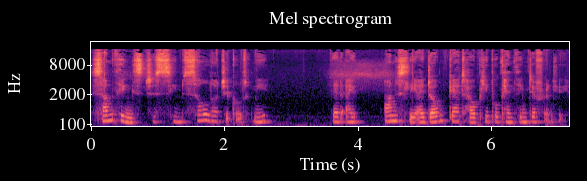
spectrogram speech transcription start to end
some things just seem so logical to me that I honestly I don't get how people can think differently.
